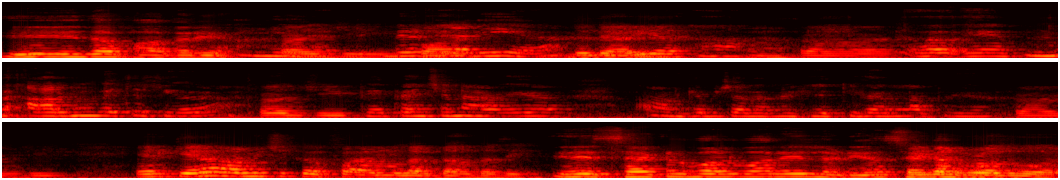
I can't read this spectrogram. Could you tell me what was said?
ਇਹ ਇਹਦਾ ਫਾਦਰ ਆ। ਹਾਂਜੀ ਡੈਡੀ ਆ। ਤੇ ਡੈਡੀ ਆ? ਹਾਂ। ਆਰਮੀ ਵਿੱਚ ਸੀਗਾ ਹਾਂਜੀ। ਤੇ ਪੈਨਸ਼ਨ ਆ। ਗਿਆ ਆਣ ਕੇ ਵਿਚਾਰਾ ਫਿਰ ਖੇਤੀ ਕਰਨ ਲੱਗ ਪਿਆ। ਹਾਂਜੀ। ਇਹ ਕਿਹੜਾ ਆਰਮੀ ਚ ਲੱਗਦਾ ਹੁੰਦਾ ਸੀ? ਇਹ ਸੈਕੰਡ ਵਰਲਡ ਵਾਰ ਇਹ ਲੜਿਆ Second World War,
